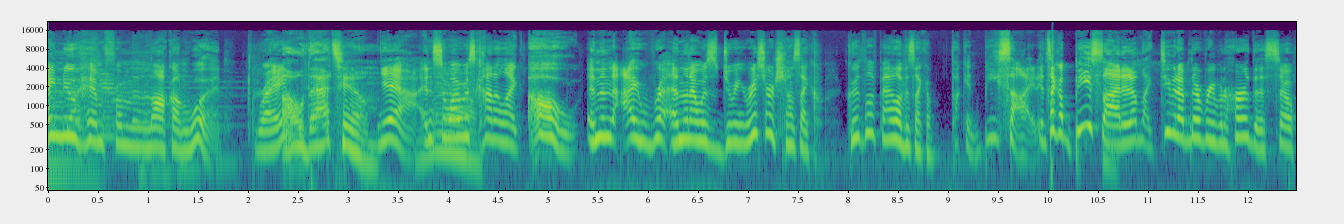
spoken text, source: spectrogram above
I knew him from Knock on Wood, right? Oh, that's him. Yeah, and so I was kind of like, oh, and then I re- and then I was doing research and I was like, "Good Love, Bad Love" is like a fucking B side. It's like a B side, and I'm like, dude, I've never even heard this. So,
